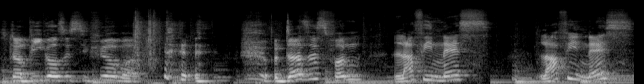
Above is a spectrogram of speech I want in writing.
Ich glaube, Bigos ist die Firma. Und das ist von La Finesse. La Finesse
